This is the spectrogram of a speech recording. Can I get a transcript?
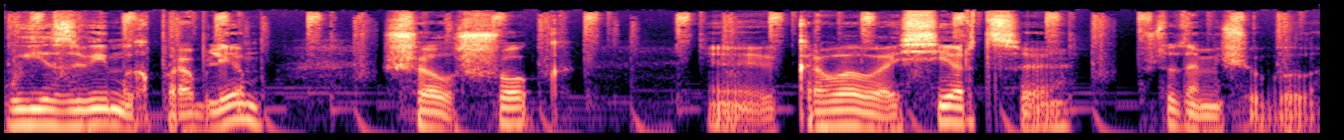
уязвимых проблем. Шел-шок, э, кровавое сердце. Что там еще было?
